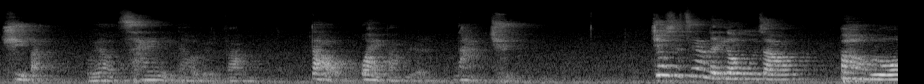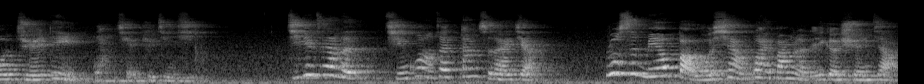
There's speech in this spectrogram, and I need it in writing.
去吧，我要差你到远方，到外邦人那里去。”就是这样的一个呼召，保罗决定往前去进行。即便这样的情况在当时来讲，若是没有保罗向外邦人的一个宣教，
